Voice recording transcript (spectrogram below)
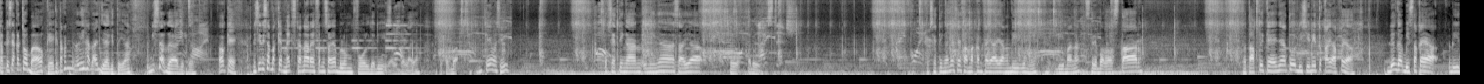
Tapi saya akan coba, oke. Kita kan lihat aja gitu ya. Bisa gak gitu. Oke, di sini saya pakai max karena Raven saya belum full, jadi ya udahlah ya. Kita coba. Oke masih. Untuk settingan ininya saya tuh, aduh. Untuk settingannya saya samakan kayak yang di ini, di mana Streetball All Star. Tetapi kayaknya tuh di sini tuh kayak apa ya? Dia nggak bisa kayak di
